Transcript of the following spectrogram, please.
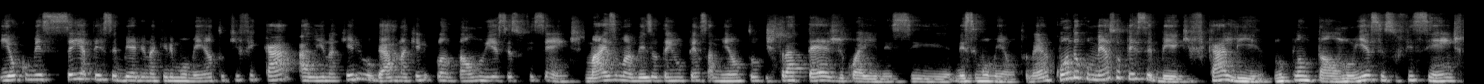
E eu comecei a perceber ali naquele momento que ficar ali naquele lugar, naquele plantão, não ia ser suficiente. Mais uma vez, eu tenho um pensamento estratégico estratégico aí nesse, nesse momento, né? Quando eu começo a perceber que ficar ali no plantão não ia ser suficiente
